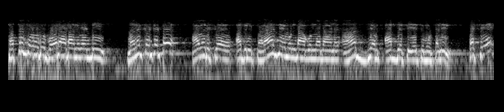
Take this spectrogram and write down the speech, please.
ശത്രുക്കളോട് പോരാടാൻ വേണ്ടി മനക്കെട്ടിട്ട് അവർക്ക് അതിൽ പരാജയമുണ്ടാകുന്നതാണ് ആദ്യ ആദ്യത്തെ ഏറ്റുമുട്ടലിൽ. പക്ഷേ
